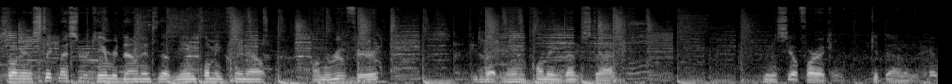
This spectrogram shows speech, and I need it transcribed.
So I'm going to stick my sewer camera down into that main plumbing cleanout on the roof here, into that main plumbing vent stack. I'm to see how far I can get down in there.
